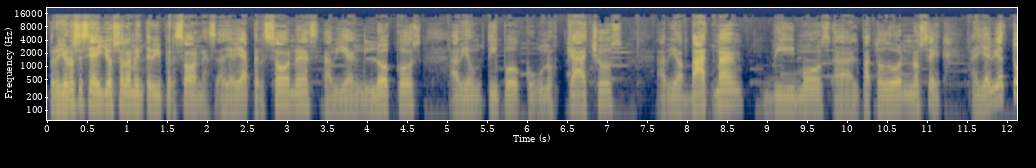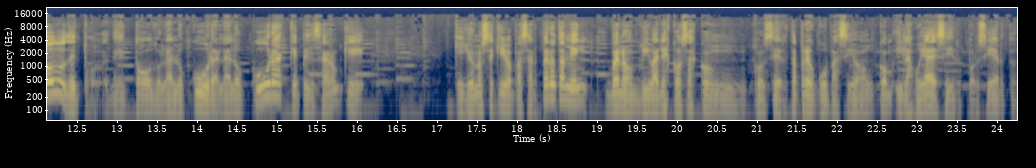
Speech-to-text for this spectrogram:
pero yo no sé si ahí yo solamente vi personas. Había personas, habían locos, había un tipo con unos cachos, había Batman, vimos al patodón, no sé. Ahí había todo de todo, de todo, la locura, la locura que pensaron que, que yo no sé qué iba a pasar. Pero también, bueno, vi varias cosas con, cierta preocupación y las voy a decir, por cierto.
